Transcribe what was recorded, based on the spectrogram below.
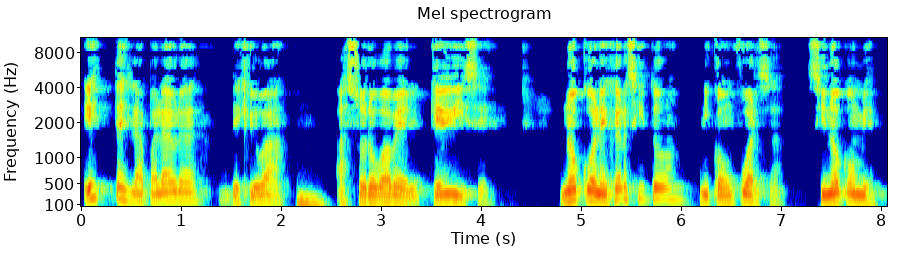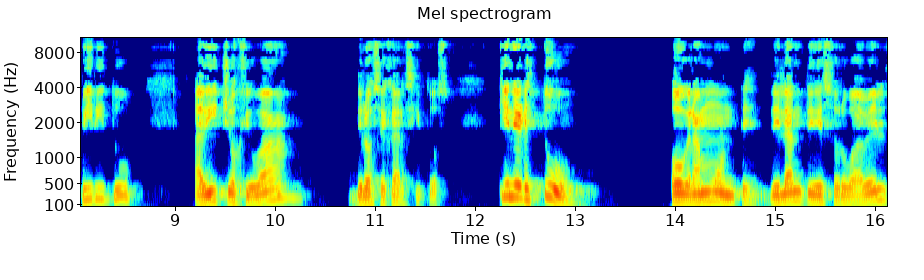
esta es la palabra de Jehová a Zorobabel, que dice, no con ejército ni con fuerza, sino con mi espíritu, ha dicho Jehová de los ejércitos. ¿Quién eres tú, oh gran monte? Delante de Zorobabel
